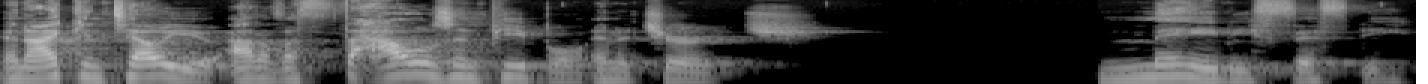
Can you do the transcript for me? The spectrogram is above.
And I can tell you, out of a thousand people in a church, maybe 50.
